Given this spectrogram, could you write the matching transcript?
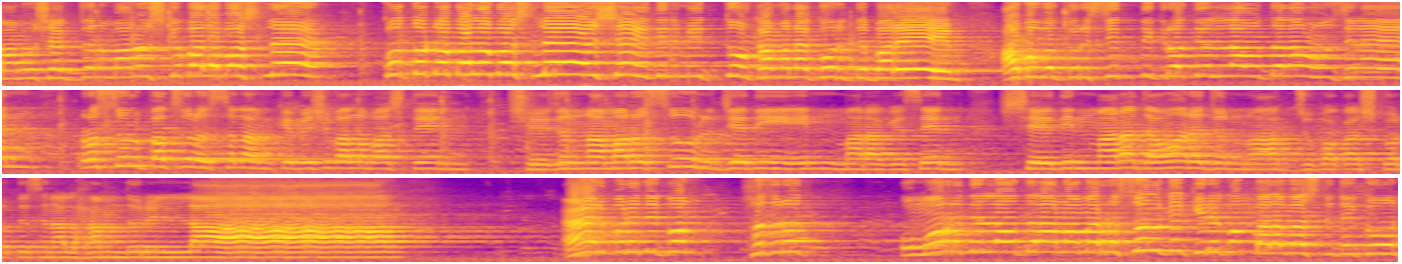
মানুষ একজন মানুষকে ভালোবাসলে, কতটা ভালোবাসলে সেই দিন মৃত্যু কামনা করতে পারে। আবু বকর সিদ্দিক তাআলা ছিলেন রসুল পাকসুল্লামকে বেশি ভালোবাসতেন। সেই জন্য আমার রসুল যেদিন মারা গেছেন, সেদিন মারা যাওয়ার জন্য আজ্য প্রকাশ করতেছেন, আলহামদুলিল্লাহ। এরপরে দেখুন হজরত উমর আমার রসুলকে কীরকম ভালোবাসতে দেখুন।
